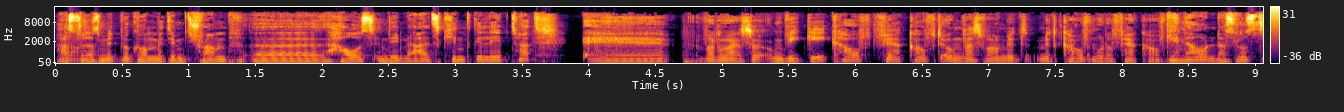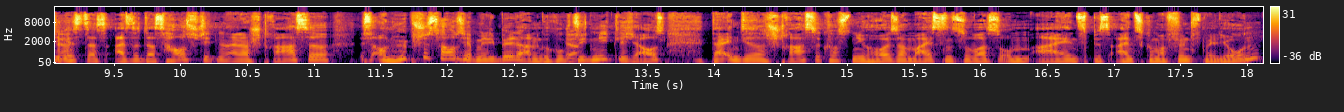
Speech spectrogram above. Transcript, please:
Hast ja. du das mitbekommen mit dem Trump-Haus, äh, in dem er als Kind gelebt hat? Äh, warte mal, hast du irgendwie gekauft, verkauft, irgendwas war mit, mit kaufen oder verkaufen? Genau, und das Lustige ja? ist, dass, also das Haus steht in einer Straße, ist auch ein hübsches Haus, ich habe mir die Bilder angeguckt, sieht niedlich aus. Da in dieser Straße kosten die Häuser meistens sowas um eins bis 1,5 Millionen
